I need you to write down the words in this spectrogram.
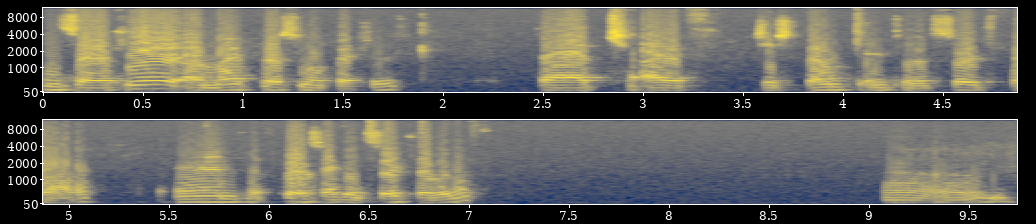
And so here are my personal pictures that I've just dumped into the search product. And of course I can search over them. Um,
